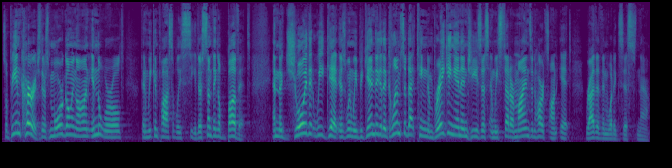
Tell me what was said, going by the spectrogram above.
So be encouraged. There's more going on in the world than we can possibly see. There's something above it. And the joy that we get is when we begin to get a glimpse of that kingdom breaking in in Jesus and we set our minds and hearts on it rather than what exists now.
